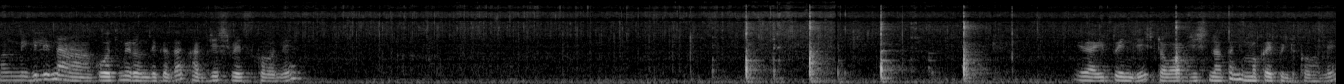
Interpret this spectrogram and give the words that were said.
మన మిగిలిన కొత్తిమీర ఉంది కదా కట్ చేసి వేసుకోవాలి. ఇది అయిపోయింది స్టవ్ ఆఫ్ చేసినాక నిమ్మకాయ పిండుకోవాలి.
